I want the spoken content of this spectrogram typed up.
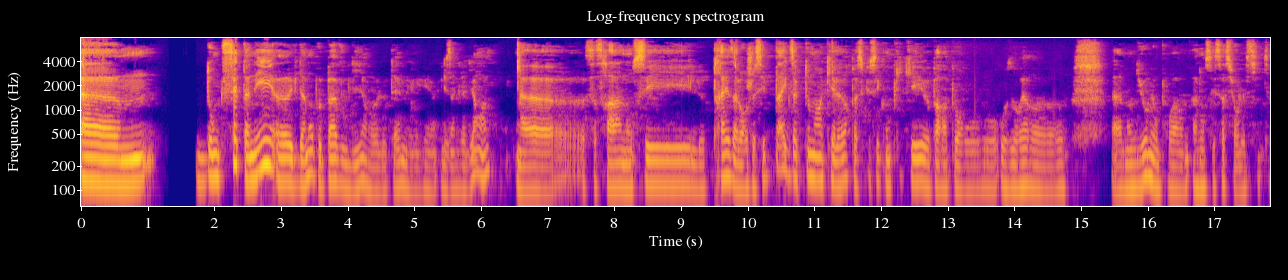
Euh, donc cette année, euh, évidemment, on peut pas vous dire le thème et les ingrédients. Hein. Euh, ça sera annoncé le 13, alors je sais pas exactement à quelle heure parce que c'est compliqué par rapport aux, horaires mondiaux, mais on pourra annoncer ça sur le site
